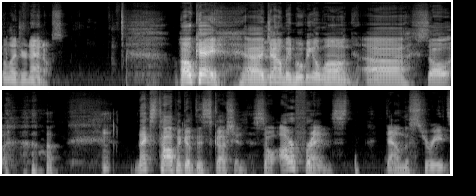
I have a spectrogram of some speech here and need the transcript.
the Ledger Nanos. Okay, uh, gentlemen, moving along. Uh, so next topic of discussion. So our friends down the street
